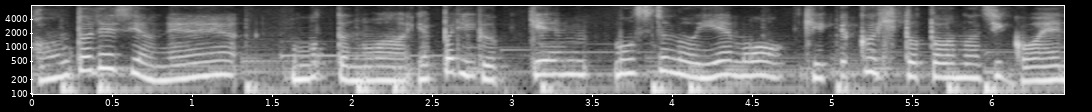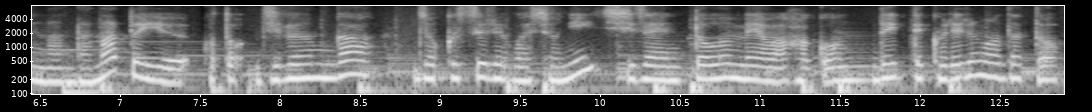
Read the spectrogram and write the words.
本当ですよね。思ったのはやっぱり物件も住む家も結局人と同じご縁なんだなということ。自分が属する場所に自然と運命は運んでいってくれるのだと。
